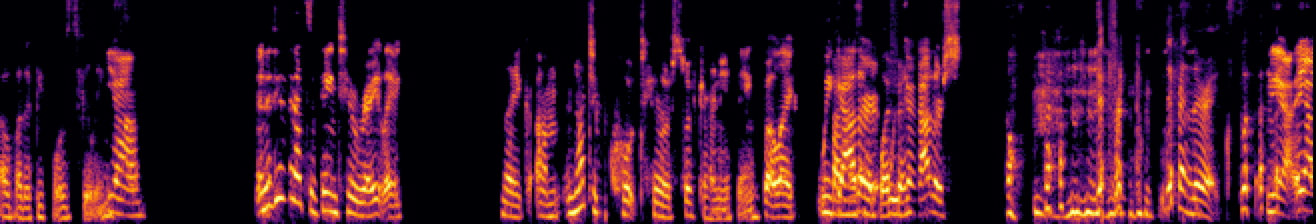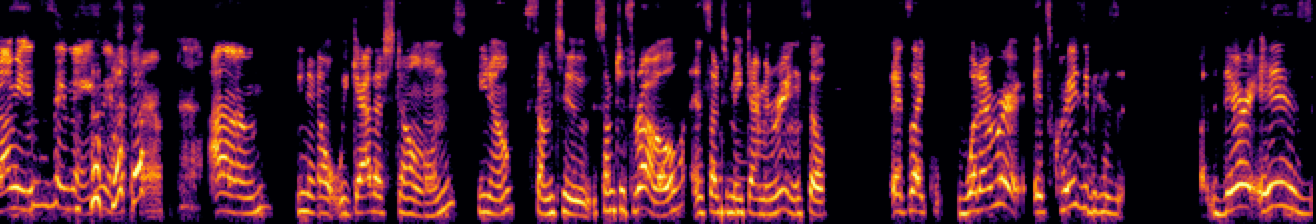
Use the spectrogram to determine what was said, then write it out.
of other people's feelings Yeah. And I think that's the thing too, right? Like, like, um, not to quote Taylor Swift or anything, but like we Fun gather, we gather. Oh, different different lyrics yeah, yeah. I mean, it's the same thing. Yeah, sure. Um, you know, we gather stones. You know, some to some to throw and some to make mm-hmm. diamond rings. So it's like whatever. It's crazy because there is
